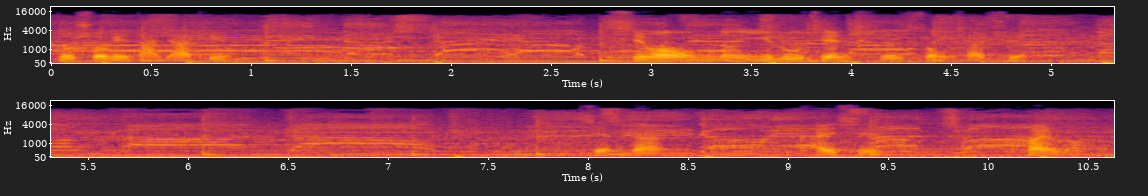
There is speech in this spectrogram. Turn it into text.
都说给大家听，希望我们能一路坚持走下去，简单、开心、快乐。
